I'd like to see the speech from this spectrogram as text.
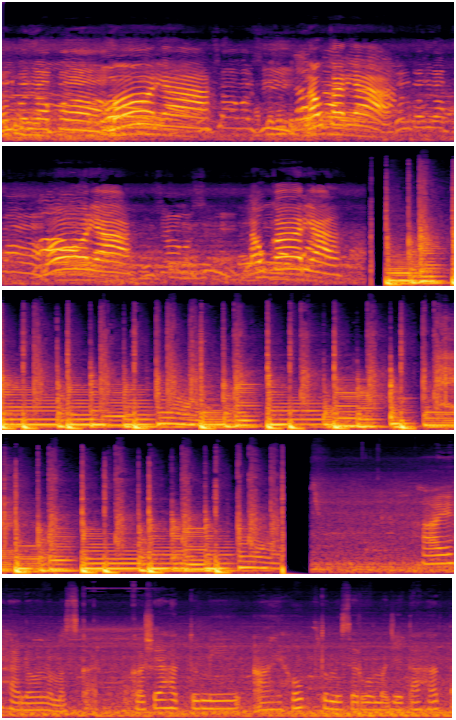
गणपती बाप्पा मोर्या लवकर या. गणपती बाप्पा मोर्या. पुढच्या वर्षी. लवकर या. हाय हॅलो नमस्कार. कसे आहात तुम्ही? आय होप तुम्ही सर्व मजेत आहात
